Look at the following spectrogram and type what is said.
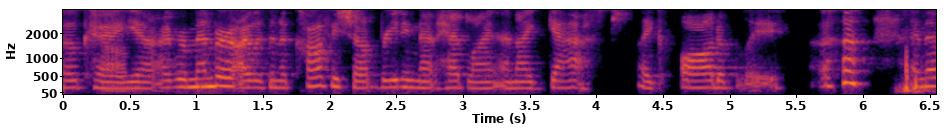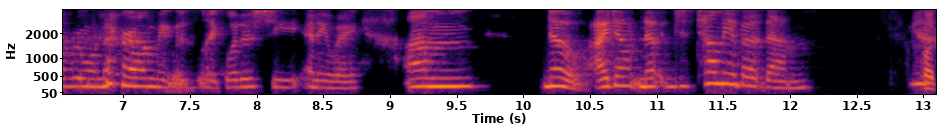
Okay, Um, yeah. I remember I was in a coffee shop reading that headline and I gasped like audibly. and everyone around me was like, what is she? Anyway, um, no, I don't know. Just tell me about them. But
